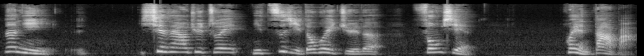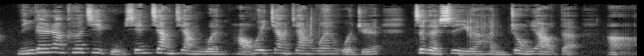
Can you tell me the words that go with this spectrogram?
那你现在要去追，你自己都会觉得风险会很大吧？你应该让科技股先降降温，好，会降降温。我觉得这个是一个很重要的呃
